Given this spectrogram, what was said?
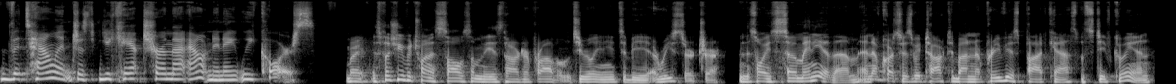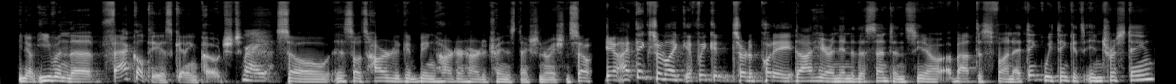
the talent just, you can't churn that out in an eight week course. Right. Especially if you're trying to solve some of these harder problems, you really need to be a researcher. And there's always so many of them. And of mm-hmm. course, as we talked about in a previous podcast with Steve Kuyan, you know, even the faculty is getting poached. Right. So, so it's harder to being harder and harder to train this next generation. So, you know, I think sort of like if we could sort of put a dot here on the end of the sentence, you know, about this fund, I think we think it's interesting.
